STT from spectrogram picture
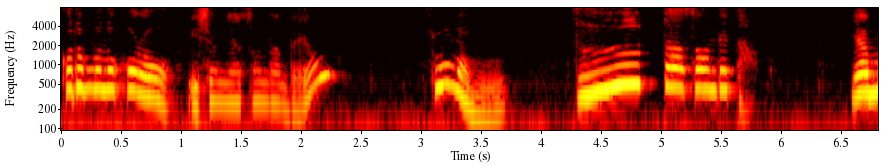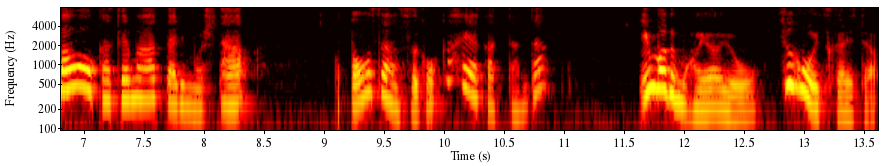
子供の頃一緒に遊んだんだよそうなの？ずーっと遊んでた。山を駆け回ったりもした。お父さんすごく早かったんだ。今でも早いよ。すぐ追いつかれちゃう。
